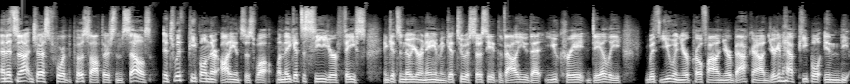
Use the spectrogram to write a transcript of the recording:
And it's not just for the post authors themselves, it's with people in their audience as well. When they get to see your face and get to know your name and get to associate the value that you create daily with you and your profile and your background, you're going to have people in the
